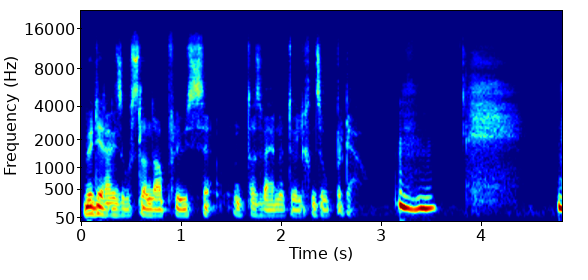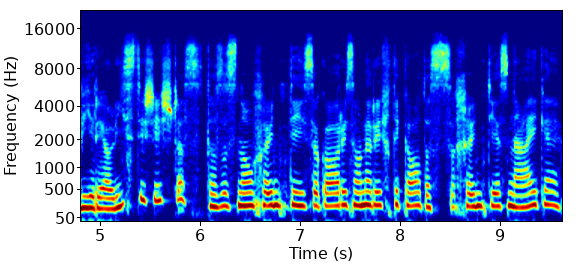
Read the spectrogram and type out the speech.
würde dann ins Ausland abfließen. Und das wäre natürlich ein super GAU. Mhm. Wie realistisch ist das, dass es noch könnte sogar in so eine Richtung gehen, dass könnte es Nein geben?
